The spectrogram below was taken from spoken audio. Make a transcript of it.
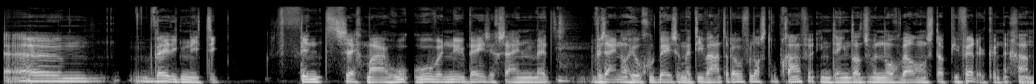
Ehm, weet ik niet. Ik vind zeg maar hoe, hoe we nu bezig zijn met. We zijn al heel goed bezig met die wateroverlastopgave. Ik denk dat we nog wel een stapje verder kunnen gaan.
